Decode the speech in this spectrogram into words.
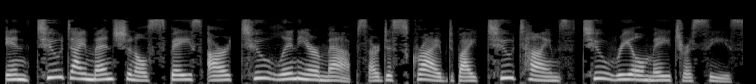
In two-dimensional space R2 linear maps are described by 2 times 2 real matrices.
